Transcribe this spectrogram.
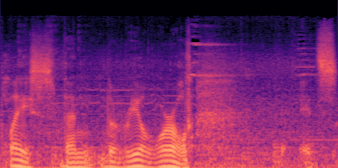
place than the real world. It's.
